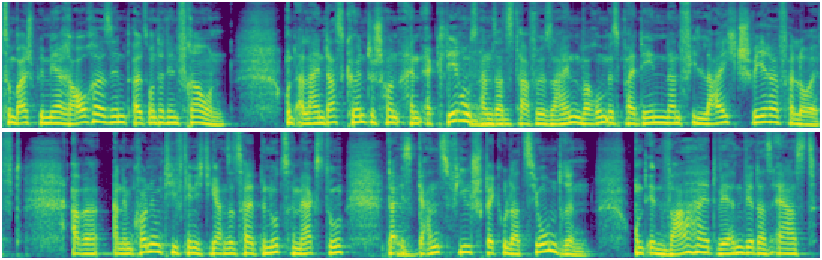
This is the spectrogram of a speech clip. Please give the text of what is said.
zum Beispiel mehr Raucher sind als unter den Frauen. Und allein das könnte schon ein Erklärungsansatz mhm. dafür sein, warum es bei denen dann vielleicht schwerer verläuft. Aber an dem Konjunktiv, den ich die ganze Zeit benutze, merkst du, da ist ganz viel Spekulation drin. Und in Wahrheit werden wir das erst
